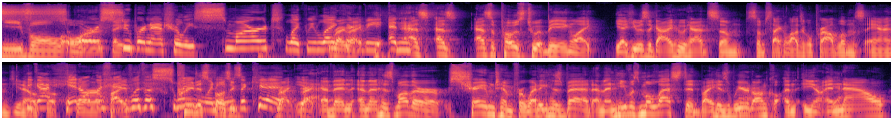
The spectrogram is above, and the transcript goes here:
evil, or, or they, supernaturally smart. Like we like right, there right. to be and as as as opposed to it being like, yeah, he was a guy who had some some psychological problems, and you know, He got hit on the head with a swing when he was a kid, right, yeah. right, and then and then his mother shamed him for wetting his bed, and then he was molested by his weird uncle, and you know, and now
